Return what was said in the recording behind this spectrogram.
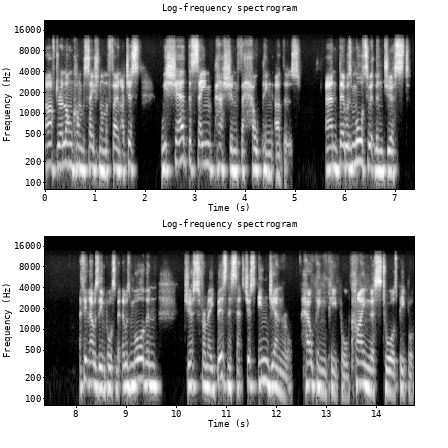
after a long conversation on the phone i just we shared the same passion for helping others. And there was more to it than just i think that was the important bit there was more than just from a business sense, just in general, helping people, kindness towards people.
